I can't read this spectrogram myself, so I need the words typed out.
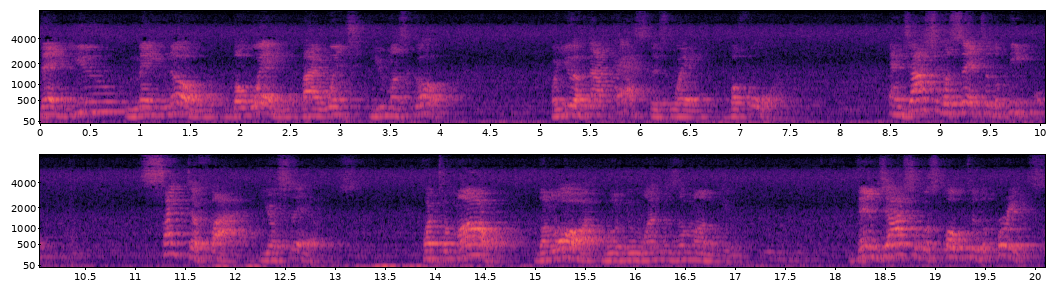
that you may know the way by which you must go. For you have not passed this way before. And Joshua said to the people, Sanctify yourselves, for tomorrow the Lord will do wonders among you. Then Joshua spoke to the priests,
